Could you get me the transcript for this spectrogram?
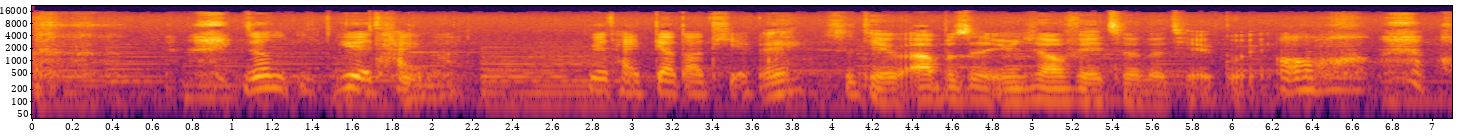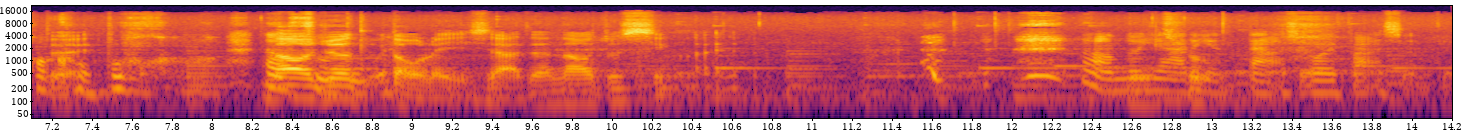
你说月台吗？月台掉到铁轨，哎，是铁轨啊，不是云霄飞车的铁轨哦，好恐怖哦！然后就抖了一下，然后就醒来了。那好像都压力很大时候会发生的。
